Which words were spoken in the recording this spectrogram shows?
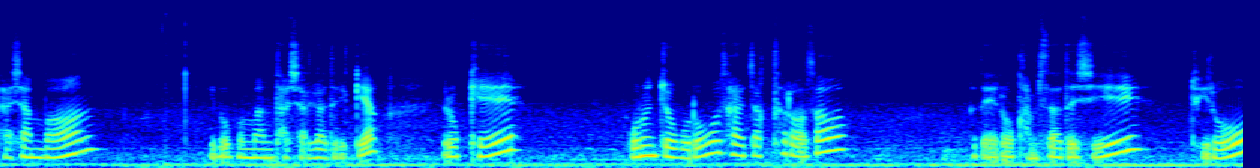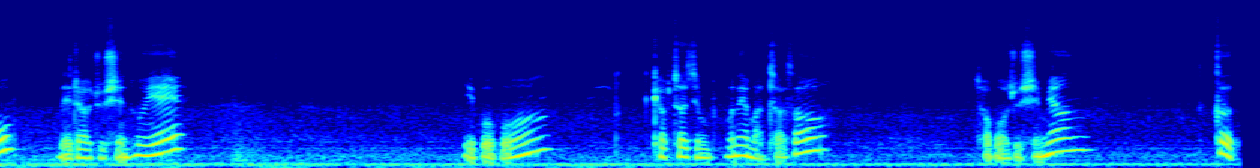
다시 한번 이 부분만 다시 알려드릴게요. 이렇게 오른쪽으로 살짝 틀어서 그대로 감싸듯이 뒤로 내려주신 후에 이 부분 겹쳐진 부분에 맞춰서 접어주시면 끝.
